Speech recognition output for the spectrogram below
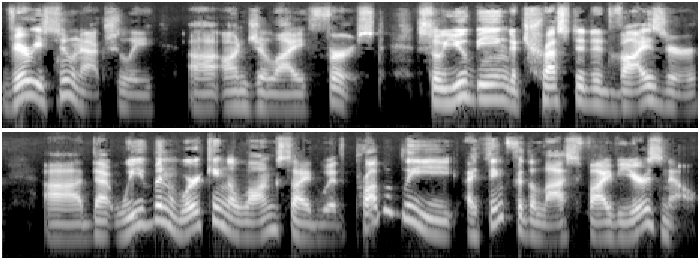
very soon, actually, uh, on July 1st. So, you being a trusted advisor uh, that we've been working alongside with probably, I think, for the last five years now.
